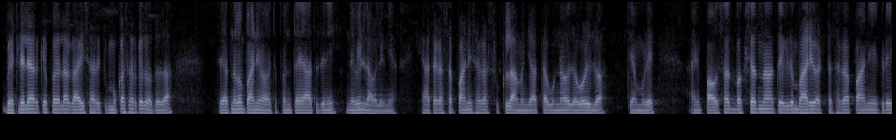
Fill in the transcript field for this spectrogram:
भेटलेल्यासारखे पहिला गाईसारखे मुखासारखंच होतं ता त्यातनं पण पाणी व्हायचं पण त्या आता त्यांनी नवीन लावलेली आहे हे आता कसा पाणी सगळा सुकला म्हणजे आता उन्हाळा जवळ येलो त्यामुळे. आणि पावसात बक्षात ना तर एकदम भारी वाटतं. सगळं पाणी इकडे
